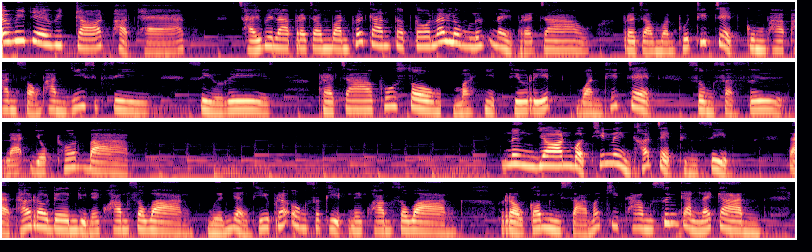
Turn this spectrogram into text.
Everyday with God Podcast ใช้เวลาประจำวันเพื่อการเติบโตและลงลึกในพระเจ้า ประจำวันพุทธที่ 7 กุมภาพันธ์ 2024 ซีรีส์พระเจ้าผู้ทรง มหิทธิฤทธิ์วันที่ 7 ทรงสัตย์ซื่อและยกโทษบาป1ยอนบทที่ 1 ข้อ7ถึง10 แต่ถ้าเราเดินอยู่ในความสว่าง เหมือนอย่างที่พระองค์สถิตในความสว่าง เราก็มีสามัคคีธรรมซึ่งกันและกัน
